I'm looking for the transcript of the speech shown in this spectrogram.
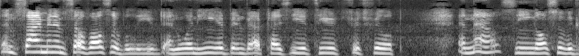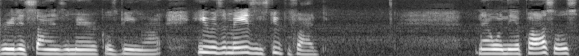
Then Simon himself also believed, and when he had been baptized, he adhered to Philip. And now, seeing also the greatest signs and miracles being wrought, he was amazed and stupefied. Now, when the apostles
